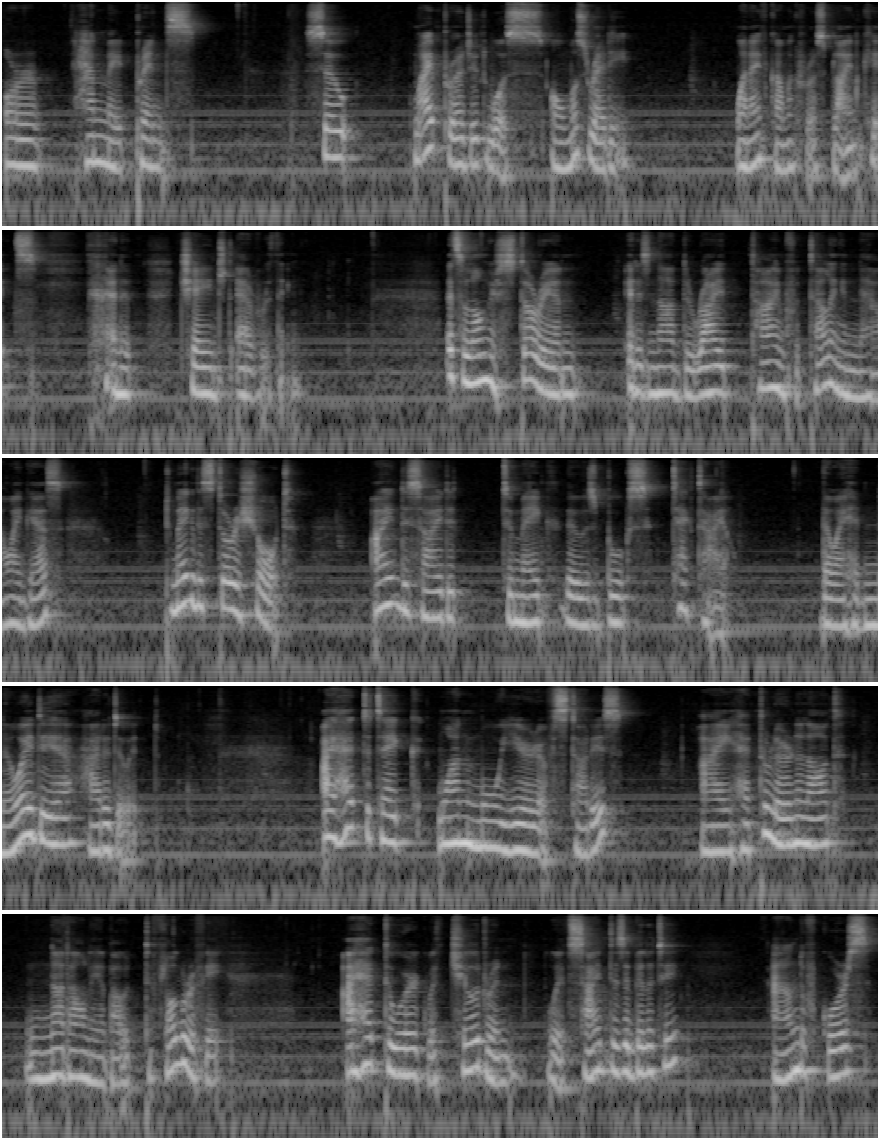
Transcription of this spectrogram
or handmade prints. So my project was almost ready when I've come across blind kids and it changed everything. It's a longer story and it is not the right time for telling it now, I guess. To make the story short, I decided to make those books tactile, though I had no idea how to do it. I had to take one more year of studies. I had to learn a lot, not only about typography. I had to work with children with sight disability and, of course,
